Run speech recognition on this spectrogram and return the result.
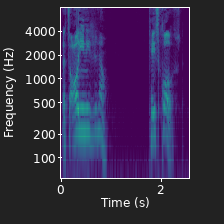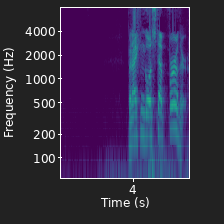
That's all you need to know. Case closed. But I can go a step further.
